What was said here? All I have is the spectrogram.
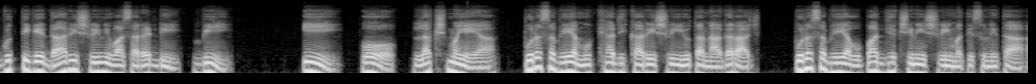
ಗುತ್ತಿಗೆ ದಾರಿ Srinivasa Reddy B. E. O. Lakshmaiah, ಪುರಸಭೆಯ ಮುಖ್ಯಾಧಿಕಾರಿ ಶ್ರೀಯುತ ನಾಗರಾಜ್, ಪುರಸಭೆಯ ಉಪಾಧ್ಯಕ್ಷಿಣಿ ಶ್ರೀಮತಿ ಸುನೀತಾ,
